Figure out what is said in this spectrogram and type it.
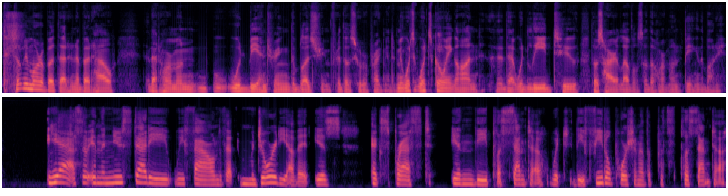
Tell me more about that and about how that hormone w- would be entering the bloodstream for those who are pregnant. I mean, what's what's going on that would lead to those higher levels of the hormone being in the body? Yeah, so in the new study, we found that majority of it is expressed in the placenta, which the fetal portion of the placenta.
